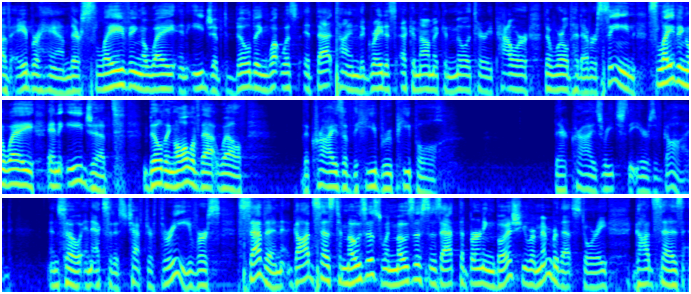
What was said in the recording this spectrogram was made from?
of Abraham, they're slaving away in Egypt, building what was at that time the greatest economic and military power the world had ever seen. Slaving away in Egypt, building all of that wealth. The cries of the Hebrew people their cries reached the ears of God. And so in Exodus chapter 3, verse 7, God says to Moses, when Moses is at the burning bush, you remember that story, God says,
